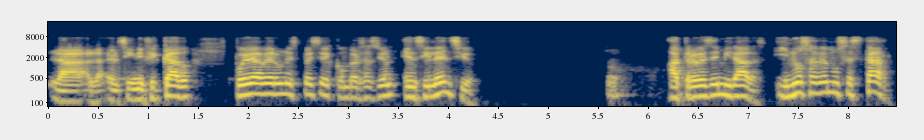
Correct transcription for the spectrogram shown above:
el significado, puede haber una especie de conversación en silencio, a través de miradas, y no sabemos estar.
